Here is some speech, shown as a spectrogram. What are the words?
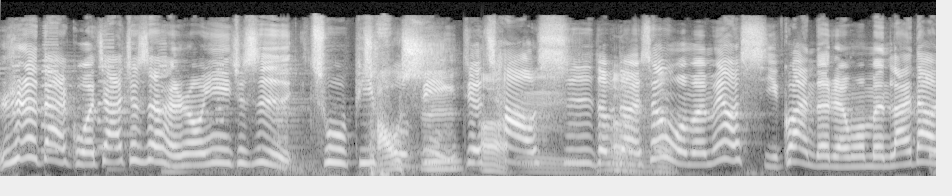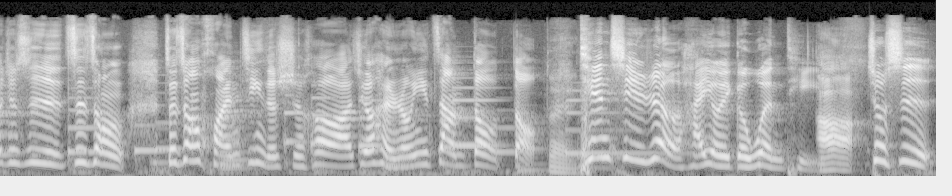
热带国家就是很容易就是出皮肤潮湿病，就潮湿，对不对？嗯所以我们没有习惯的人，我们来到就是这种这种环境的时候啊，就很容易长痘痘。对，天气热还有一个问题啊就是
